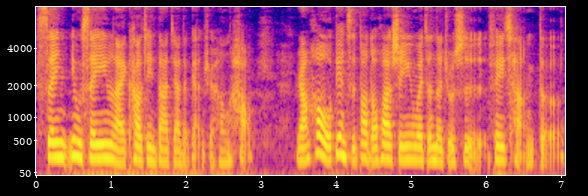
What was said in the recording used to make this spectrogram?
声音用声音来靠近大家的感觉很好。然后电子报的话，是因为真的就是非常的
